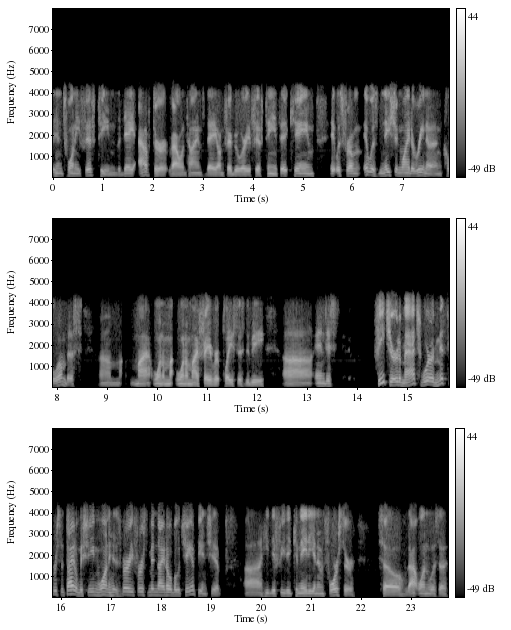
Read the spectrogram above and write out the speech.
in 2015, the day after Valentine's Day on February 15th. It came. It was from. It was Nationwide Arena in Columbus. Um, my one of my, one of my favorite places to be, uh, and just featured a match where Mithras the Title Machine won his very first Midnight Hobo Championship. Uh, he defeated Canadian Enforcer. So that one was a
